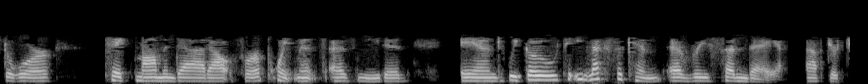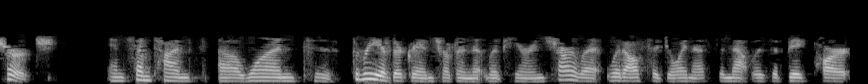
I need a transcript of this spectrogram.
store, take mom and dad out for appointments as needed. And we go to eat Mexican every Sunday after church and sometimes uh, one to three of their grandchildren that live here in Charlotte would also join us, and that was a big part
